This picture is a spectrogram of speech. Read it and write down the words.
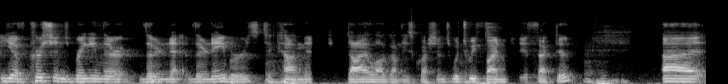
you have Christians bringing their their their neighbors to mm-hmm. come and dialogue on these questions, which we find really effective. Mm-hmm. Uh,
